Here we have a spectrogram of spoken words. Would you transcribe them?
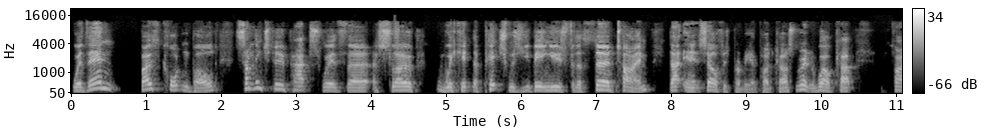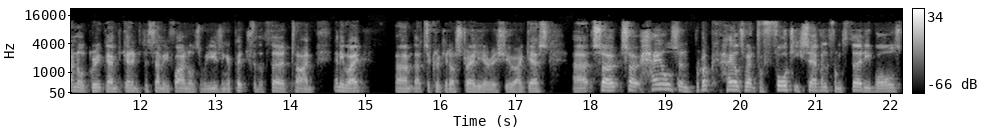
were then both caught and bowled. Something to do perhaps with uh, a slow wicket. The pitch was being used for the third time. That in itself is probably a podcast. We're at the World Cup final group game to get into the semi-finals, and we're using a pitch for the third time. Anyway, um, that's a Cricket Australia issue, I guess. Uh, so, so Hales and Brook. Hales went for 47 from 30 balls,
